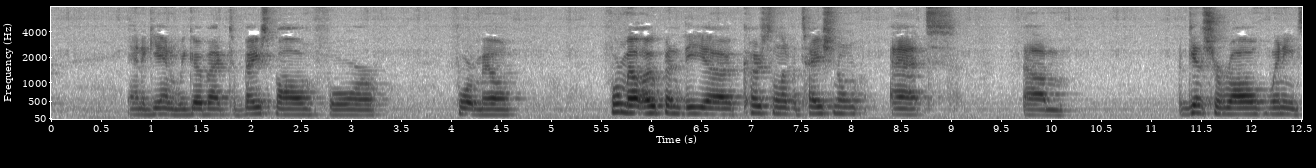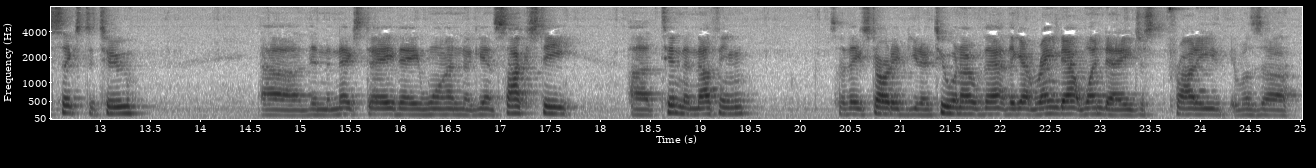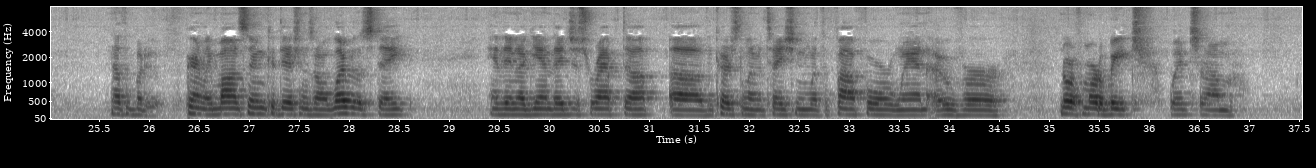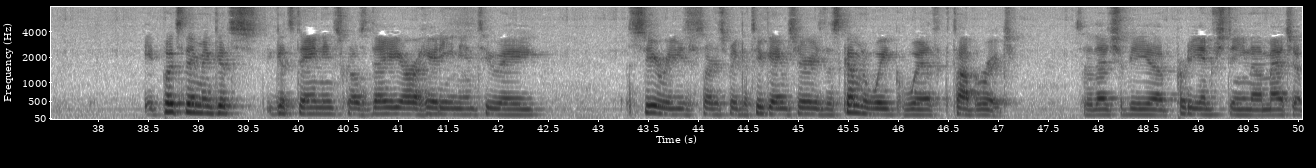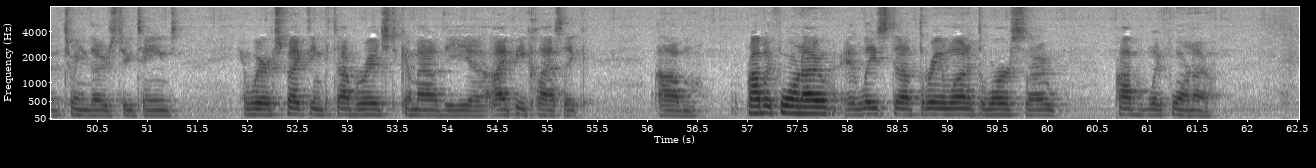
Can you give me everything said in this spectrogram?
And again, we go back to baseball for Fort Mill. Fort Mill opened the uh, Coastal Invitational at um, against Cheraw, winning six to two. Uh, then the next day they won against Socastee, uh, ten to nothing. So they started, you know, two and over that. They got rained out one day, just Friday. It was uh, nothing but apparently monsoon conditions all over the state. And then again, they just wrapped up uh, the Coastal Invitation with a 5 4 win over North Myrtle Beach, which um, it puts them in good, good standings because they are heading into a series, so to speak, a two game series this coming week with Catawba Ridge. So that should be a pretty interesting uh, matchup between those two teams. And we're expecting Catawba Ridge to come out of the uh, IP Classic. Um, probably 4 0, at least uh, 3 and 1 at the worst, so probably 4 0.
